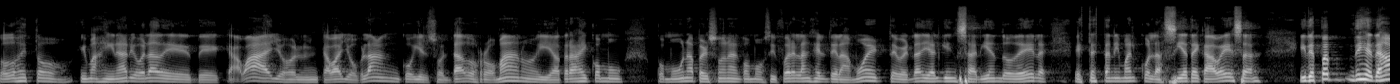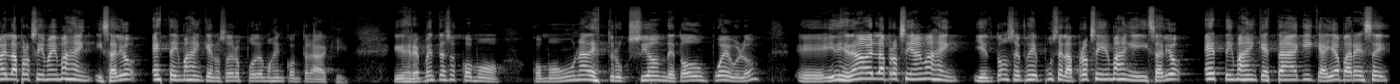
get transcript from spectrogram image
todos estos imaginarios De, de, caballos, el caballo blanco y el soldado romano, y atrás hay como, como una persona, como si fuera el ángel de la muerte, ¿verdad? Y alguien saliendo de él. Está este animal con las siete cabezas. Y después dije, déjame ver la próxima imagen, y salió esta imagen que nosotros podemos encontrar aquí. Y de repente eso es como, como una destrucción de todo un pueblo. Eh, y dije, déjame ver la próxima imagen. Y entonces pues, puse la próxima imagen y salió esta imagen que está aquí, que ahí aparece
